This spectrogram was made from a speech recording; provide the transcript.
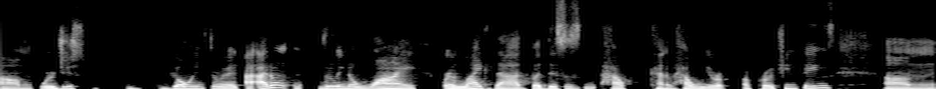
um, we're just going through it. I, I don't really know why we're like that, but this is how kind of how we are approaching things. Um,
